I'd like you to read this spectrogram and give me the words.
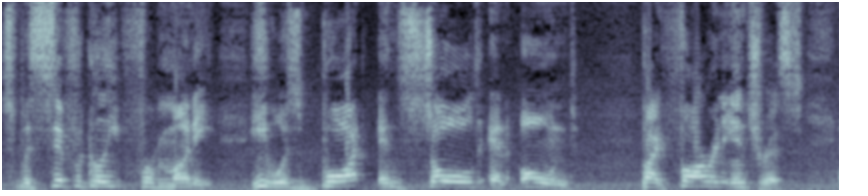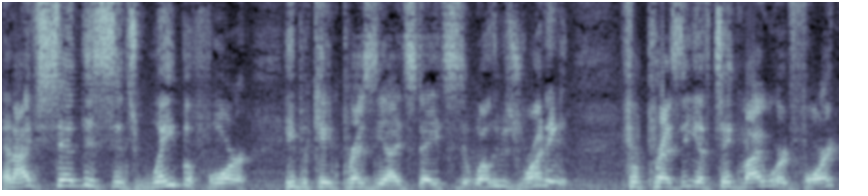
specifically for money. He was bought and sold and owned by foreign interests. And I've said this since way before he became president of the United States. While he was running for have to take my word for it.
